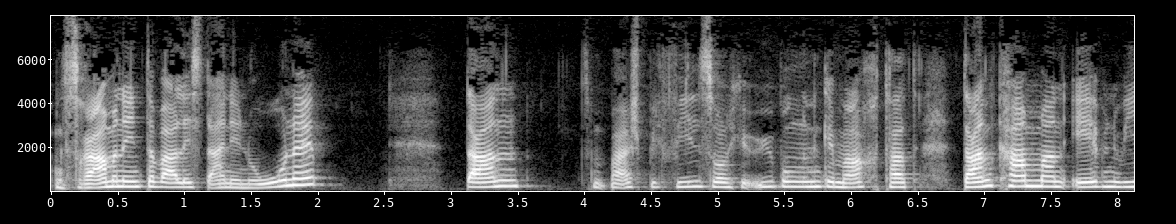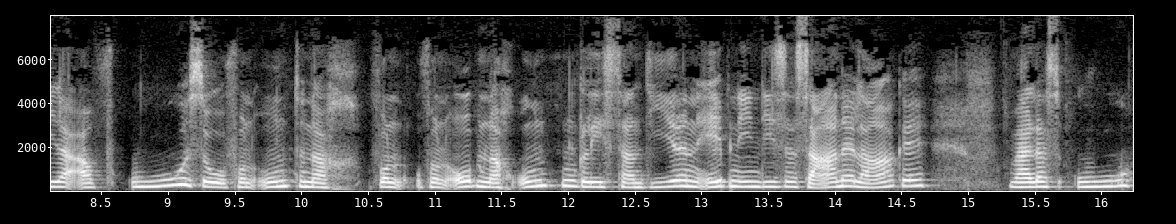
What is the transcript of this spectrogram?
das Rahmenintervall ist eine None. Dann zum Beispiel viel solche Übungen gemacht hat, dann kann man eben wieder auf U so von unten nach, von, von oben nach unten glissandieren, eben in dieser Sahnelage, weil das U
